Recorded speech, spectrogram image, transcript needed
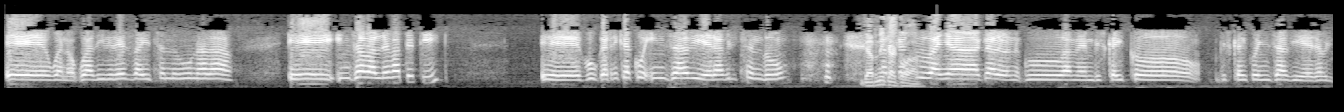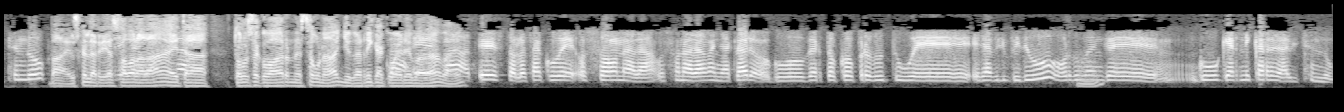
e, bueno, gu adibidez bai itzen duguna da, e, intzabalde batetik, e, gu Gernikako intzabi erabiltzen du. Gernikakoa. Barkatu, baina, claro, gu hemen bizkaiko, bizkaiko intzabi erabiltzen du. Ba, Euskal Herria zabala da, eta tolosako babarrun ezaguna da, jo Gernikakoa ere bada, eh, bai. bat, ez, tolosako eh, oso ona da, oso ona da, baina, klaro, gu bertoko produktu eh, erabilbi du, orduen Mhm. ge, gu gernikar erabiltzen du.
